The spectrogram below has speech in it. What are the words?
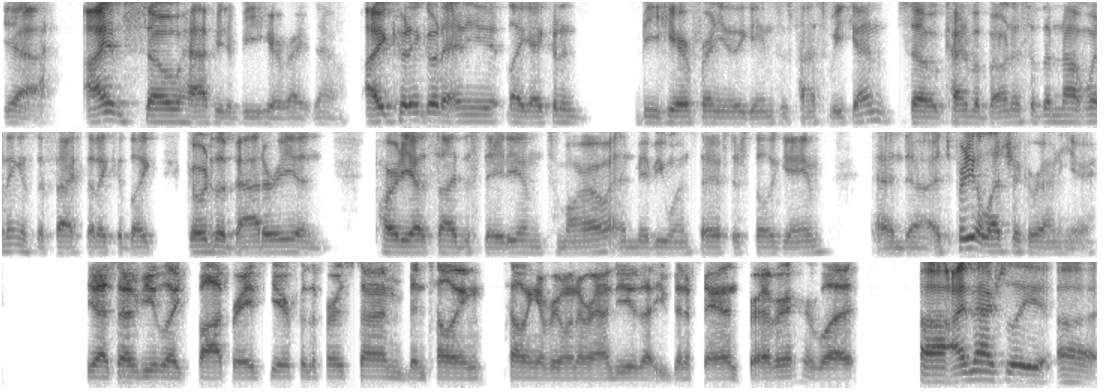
Yeah, I am so happy to be here right now. I couldn't go to any, like, I couldn't be here for any of the games this past weekend. So, kind of a bonus of them not winning is the fact that I could, like, go to the battery and party outside the stadium tomorrow and maybe Wednesday if there's still a game. And uh, it's pretty electric around here. Yeah. So have you like bought Braves gear for the first time? Been telling telling everyone around you that you've been a fan forever, or what? Uh, I'm actually, uh,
